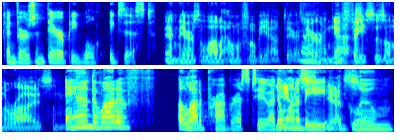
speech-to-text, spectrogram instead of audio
conversion therapy will exist. And there's a lot of homophobia out there, and Oh there are new gosh. faces on the rise. And, And a lot of a lot of progress too. I don't want to be yes. a gloom.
